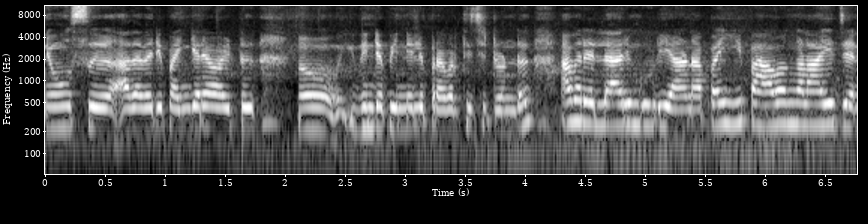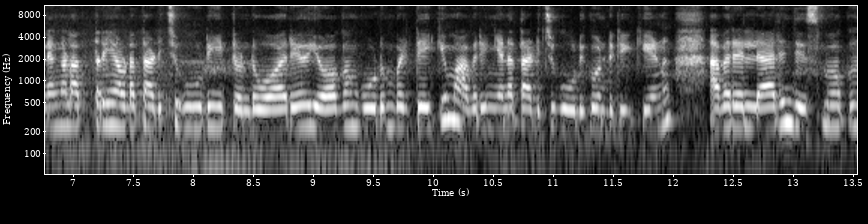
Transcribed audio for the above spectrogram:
ന്യൂസ് അതവർ ഭയങ്കരമായിട്ട് ഇതിന്റെ പിന്നിൽ പ്രവർത്തിച്ചിട്ടുണ്ട്. അവരെല്ലാവരും കൂടിയാണ്. അപ്പം ഈ പാവങ്ങളായ ജനങ്ങൾ അത്രയും അവിടെ തടിച്ചു കൂടിയിട്ടുണ്ട്. ഓരോ യോഗം കൂടുമ്പോഴത്തേക്കും അവരിങ്ങനെ തടിച്ചു കൂടിക്കൊണ്ടിരിക്കുകയാണ്. അവരെല്ലാവരും ജിസ്മോക്ക്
